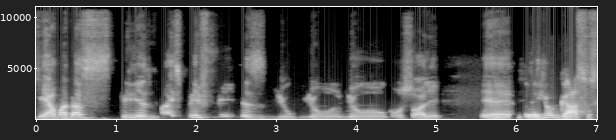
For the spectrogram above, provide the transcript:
que é uma das trilhas hum. mais perfeitas de um, de um, de um console. É... Dois jogaços,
